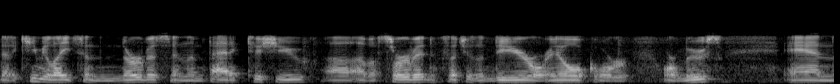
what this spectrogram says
that accumulates in the nervous and lymphatic tissue uh, of a cervid, such as a deer or elk or or moose, and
